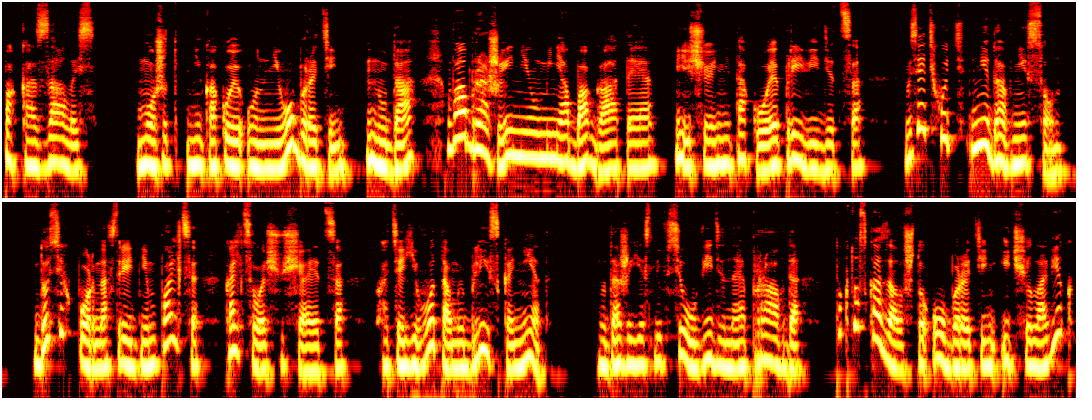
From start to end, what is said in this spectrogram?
показалось? Может, никакой он не оборотень? Ну да, воображение у меня богатое, еще и не такое привидится. Взять хоть недавний сон. До сих пор на среднем пальце кольцо ощущается, хотя его там и близко нет. Но даже если все увиденное правда, то кто сказал, что оборотень и человек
